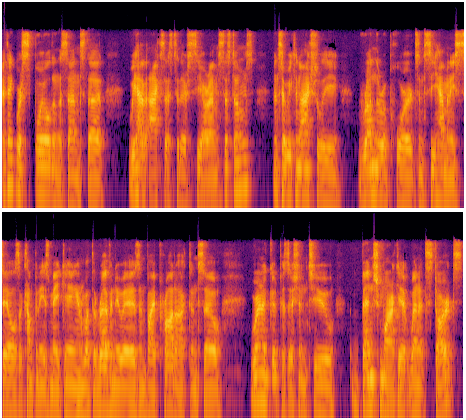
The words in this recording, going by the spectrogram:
I think we're spoiled in the sense that we have access to their CRM systems, and so we can actually run the reports and see how many sales a company is making and what the revenue is and by product. And so we're in a good position to benchmark it when it starts.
